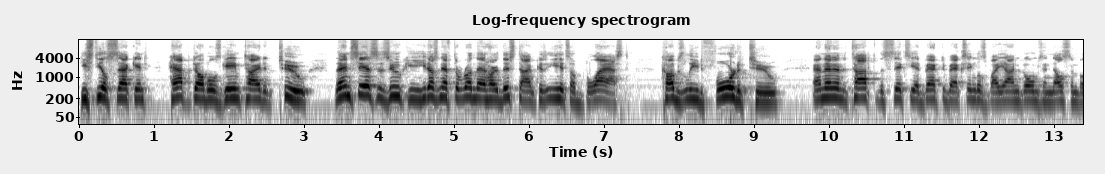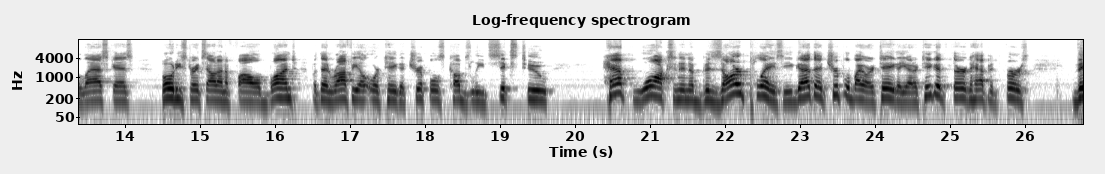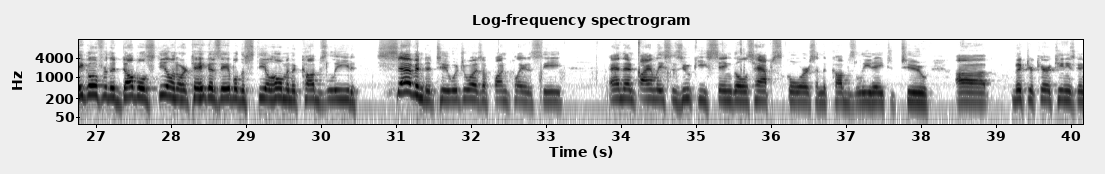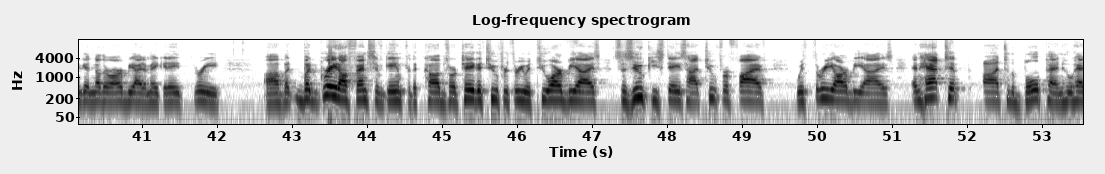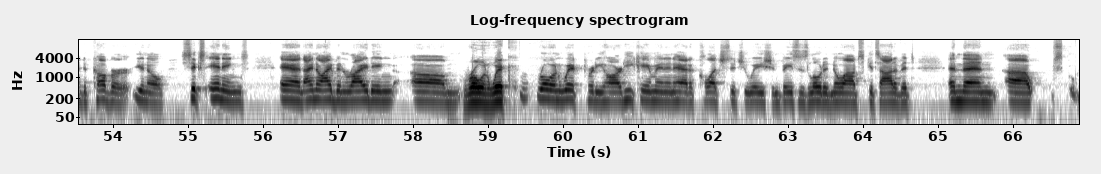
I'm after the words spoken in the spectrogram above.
He steals second. Happ doubles. Game tied at two. Then Seiya Suzuki, he doesn't have to run that hard this time because he hits a blast. Cubs lead four to two. And then in the top of the six, he had back to back singles by Yan Gomes and Nelson Velázquez. Bote strikes out on a foul bunt, but then Rafael Ortega triples. Cubs lead 6 2. Happ walks, and in a bizarre play, so you got that triple by Ortega. You got Ortega at third and Happ at first. They go for the double steal, and Ortega is able to steal home, and the Cubs lead 7 to 2, which was a fun play to see. And then finally, Suzuki singles, Happ scores, and the Cubs lead eight to two. Uh, Victor Caratini is going to get another RBI to make it eight three. Uh, but but great offensive game for the Cubs. Ortega two for three with two RBIs. Suzuki stays hot, two for five with three RBIs. And hat tip uh, to the bullpen who had to cover you know six innings and I know I've been riding um, Rowan Wick. Rowan Wick pretty hard. He came in and had a clutch situation, bases loaded, no outs, gets out of it, and then uh,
